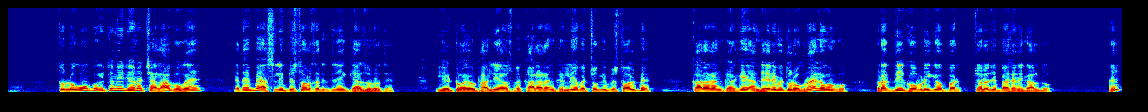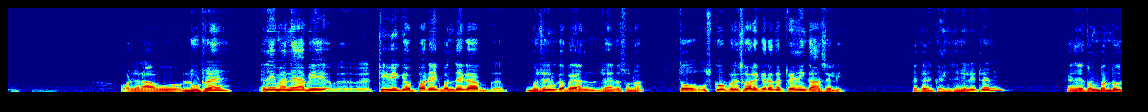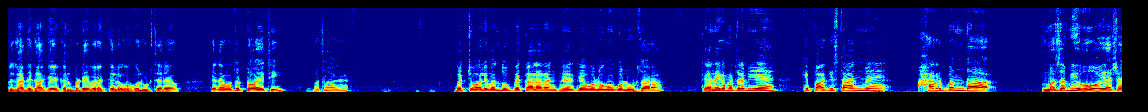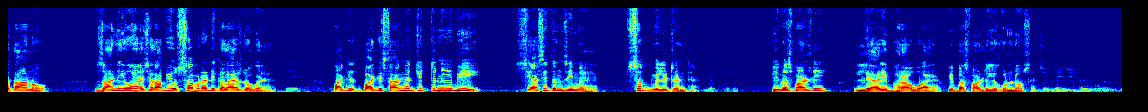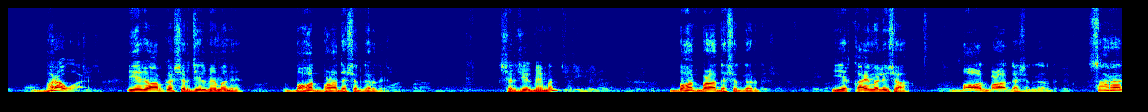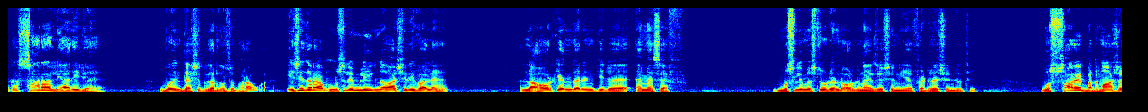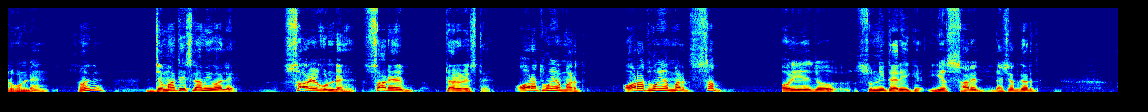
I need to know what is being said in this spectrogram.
تو لوگوں کو اتنی جو ہے نا چالاک ہو گئے ہیں کہتے ہیں بھائی اصلی پستول خریدنے کی کیا ضرورت ہے یہ ٹوئے اٹھا لیا اس پہ کالا رنگ کر لیا بچوں کی پستول پہ کالا رنگ کر کے اندھیرے میں تو روکنا ہے لوگوں کو رکھ دی کھوپڑی کے اوپر چلو جی پیسے نکال دو اور جناب وہ لوٹ رہے ہیں یعنی میں نے ابھی ٹی وی کے اوپر ایک بندے کا مجرم کا بیان جو ہے نا سنا تو اس کو پولیس والے کہہ رہے تھے ٹریننگ کہاں سے لی کہتے ہیں کہیں سے نہیں لی ٹریننگ کہتے ہیں تم بندوق دکھا دکھا کے کنپٹے پہ رکھ کے لوگوں کو لوٹتے رہے کہتا کہتے وہ تو ٹوئی تھی بتاؤ یار بچوں والی بندوق پہ کالا رنگ پھیر کے وہ لوگوں کو لوٹتا رہا کہنے کا مطلب یہ ہے کہ پاکستان میں ہر بندہ مذہبی ہو یا شیطان ہو زانی ہو یا شرابی ہو سب ریڈیکلائزڈ ہو گئے ہیں پاکستان میں جتنی بھی سیاسی تنظیمیں ہیں سب ملیٹنٹ ہیں پیپلز پارٹی لیاری بھرا ہوا ہے پیپلز پارٹی کے گنڈوں سے جی، بھرا ہوا ہے یہ جو آپ کا شرجیل میمن ہے بہت بڑا دہشت گرد ہے شرجیل میمن بہت بڑا دہشت گرد ہے یہ قائم علی شاہ بہت بڑا دہشت گرد ہے سارا کا سارا لیاری جو ہے وہ ان دہشت گردوں سے بھرا ہوا ہے اسی طرح مسلم لیگ نواز شریف والے ہیں لاہور کے اندر ان کی جو ہے M S F Muslim student organisation یا فیڈریشن جو تھی وہ سارے بدماش اور گنڈے ہیں سمجھ گئے جماعت اسلامی والے سارے گنڈے ہیں سارے ٹیررسٹ ہیں عورت ہوں یا مرد عورت ہوں یا مرد سب اور یہ جو سنی تحریک ہے یہ سارے دہشت گرد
